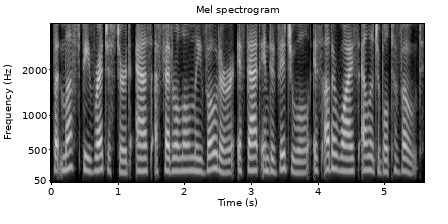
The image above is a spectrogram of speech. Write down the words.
but must be registered as a federal only voter if that individual is otherwise eligible to vote.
